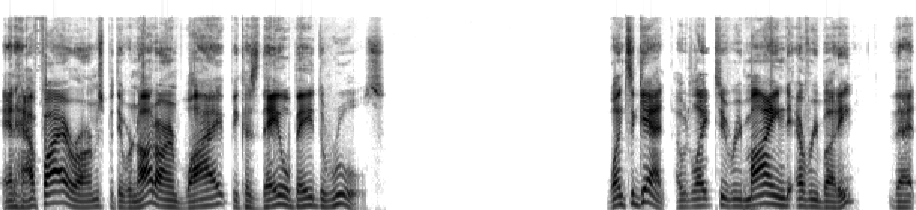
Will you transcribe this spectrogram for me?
and have firearms, but they were not armed. Why? Because they obeyed the rules. Once again, I would like to remind everybody that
